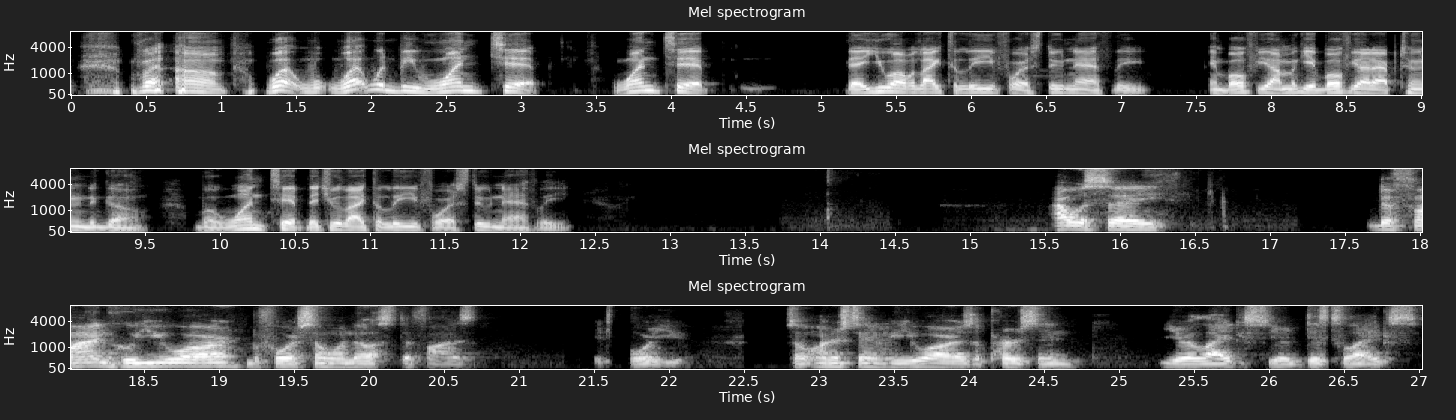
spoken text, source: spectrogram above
but um what what would be one tip, one tip that you all would like to leave for a student athlete? And both of y'all, I'm gonna give both of y'all the opportunity to go. But one tip that you would like to leave for a student athlete. I would say define who you are before someone else defines it for you. So understand who you are as a person, your likes, your dislikes,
